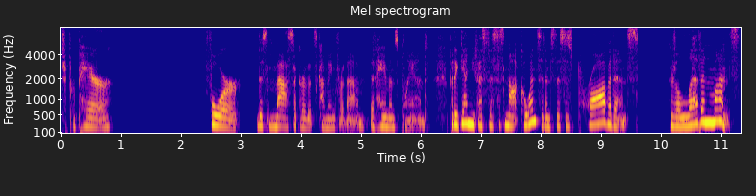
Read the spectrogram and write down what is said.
to prepare for this massacre that's coming for them that Haman's planned. But again, you guys, this is not coincidence. This is providence. There's 11 months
